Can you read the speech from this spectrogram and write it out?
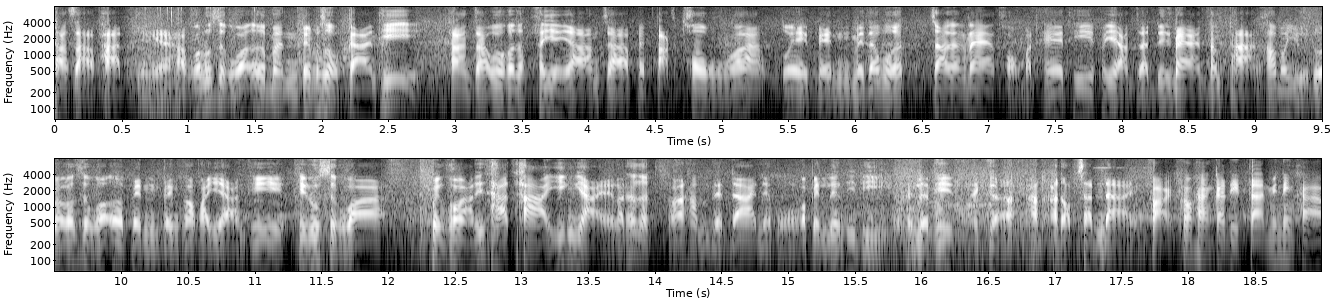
ทางสหพัฒน์อย่างเงี้ยครับก็รู้สึกว่าเออมันเป็นประสบการที่ทางจาเวิร์เขาจะพยายามจะไปปักธงว่าตัวเองเป็นเมตาเวิร์สเจ้าแรกๆของประเทศที่พยายามจะดึงแบรนด์ต่างๆ เข้ามาอยู่ด้วยก็รู้สึกว่าเออเป็นเป็นความพยายามที่ที่รู้สึกว่า เป็นความพยายามที่ท้าทายยิ่งใหญ่แล้วก็ถ้าเกิดว่าทำสำเร็จได้เนี่ยผมว่าก็เป็นเรื่องที่ดี เป็นเรื่องที่ให้เกิด adoption ได้ ฝากช่องทางการติดตามนิดนึงครับ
